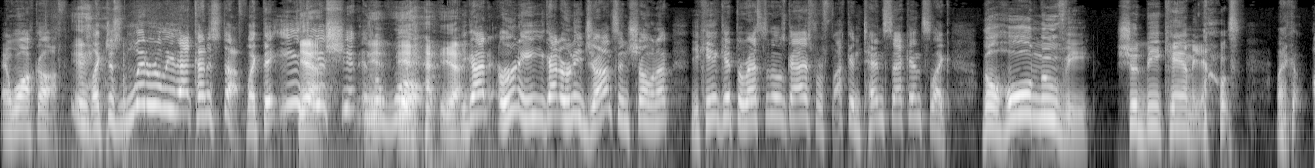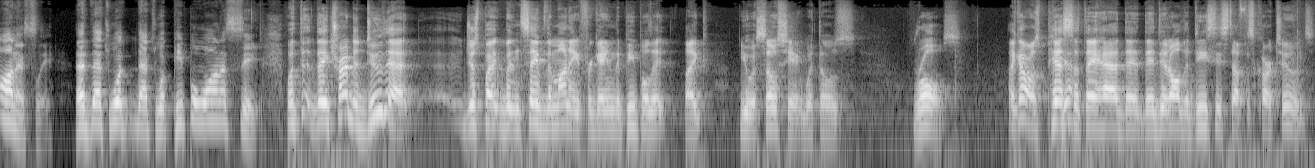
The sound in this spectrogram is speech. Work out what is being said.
and walk off? like, just literally that kind of stuff. Like, the easiest Yeah. shit in Yeah, the world. yeah, yeah. You got Ernie, you got Ernie Johnson showing up. You can't get the rest of those guys for fucking 10 seconds. Like, the whole movie should be cameos. like, honestly. That, that's what that's what people want to see. But th- they tried to do that uh, just by, but save the money for getting the people that like you associate with those roles. Like I was pissed Yeah. that they had they, they did all the DC stuff as cartoons,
